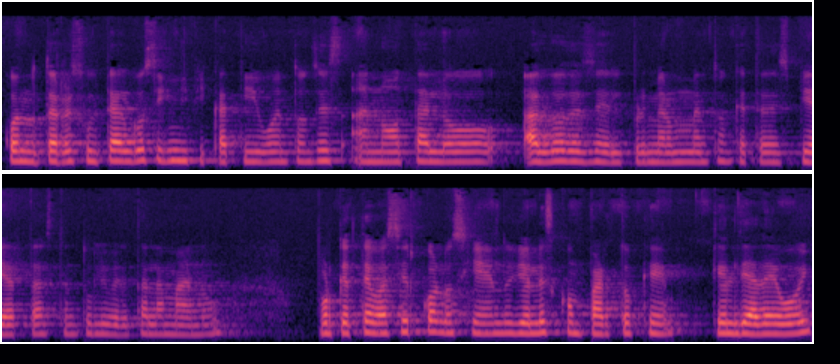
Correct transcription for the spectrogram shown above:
Cuando te resulte algo significativo, entonces anótalo, hazlo desde el primer momento en que te despiertas, ten tu libreta a la mano, porque te vas a ir conociendo. Yo les comparto que, que el día de hoy,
